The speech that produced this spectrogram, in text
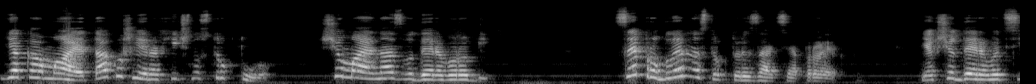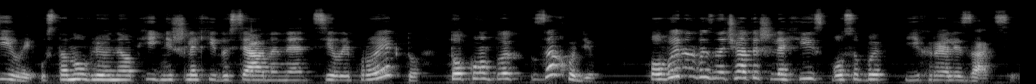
яка має також ієрархічну структуру, що має назву дерево робіт. Це проблемна структуризація проєкту. Якщо дерево цілей установлює необхідні шляхи досягнення цілей проєкту, то комплекс заходів повинен визначати шляхи і способи їх реалізації.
